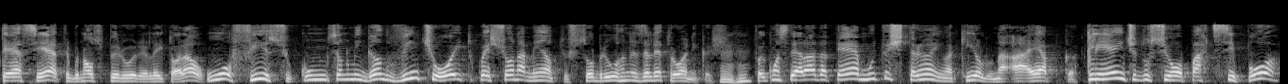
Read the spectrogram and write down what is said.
TSE, Tribunal Superior Eleitoral, um ofício com, se eu não me engano, 28 questionamentos sobre urnas eletrônicas. Uhum. Foi considerado até muito estranho aquilo na à época. Cliente do senhor participou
